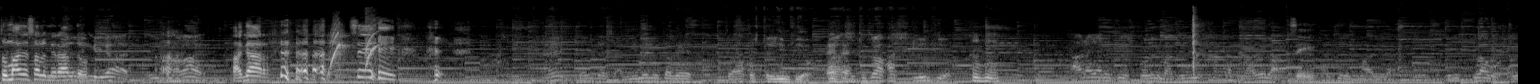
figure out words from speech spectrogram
tu madre solo mirando. Mirar y. Pagar. sí. ¿eh? Entonces, a mí me gusta que el trabajo esté limpio. Ahora, si tú trabajas limpio, ahora ya no tienes problema. Tú sacas madera, Sí. ahí tienes madera. Tienes clavos, ahí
